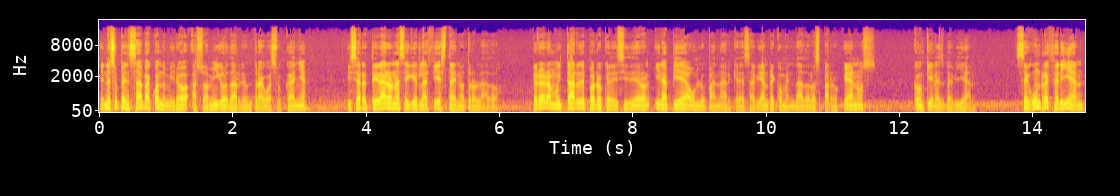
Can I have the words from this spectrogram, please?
En eso pensaba cuando miró a su amigo darle un trago a su caña, y se retiraron a seguir la fiesta en otro lado. Pero era muy tarde por lo que decidieron ir a pie a un lupanar que les habían recomendado los parroquianos con quienes bebían. Según referían,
